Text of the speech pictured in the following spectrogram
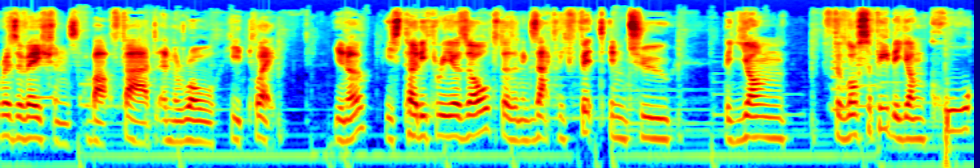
reservations about Thad and the role he'd play. You know, he's 33 years old, doesn't exactly fit into the young philosophy, the young core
